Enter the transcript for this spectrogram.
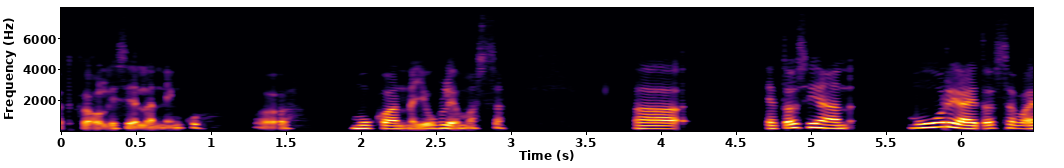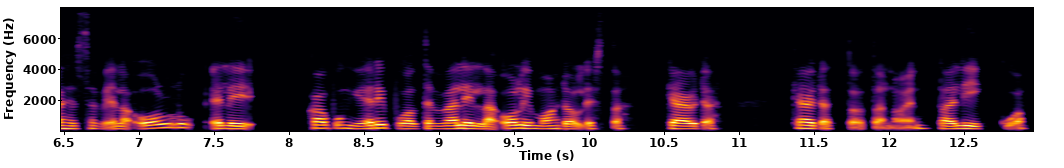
jotka oli siellä niin kuin, ö, mukana juhlimassa. Ö, ja tosiaan muuria ei tuossa vaiheessa vielä ollut, eli kaupungin eri puolten välillä oli mahdollista käydä, käydä tota noin, tai liikkua.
